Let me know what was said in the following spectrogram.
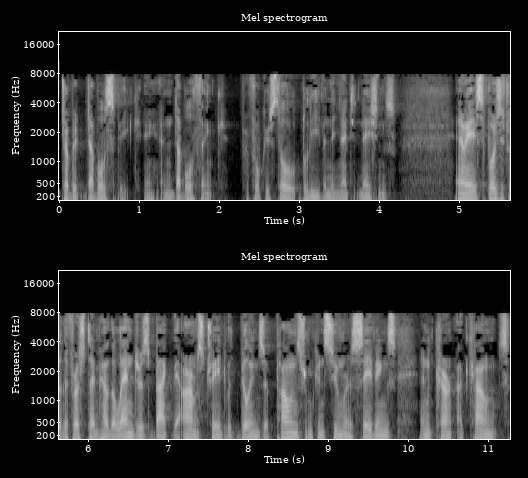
Double, double speak eh? and double think for folk who still believe in the United Nations. Anyway, it exposes for the first time how the lenders back the arms trade with billions of pounds from consumer savings and current accounts.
